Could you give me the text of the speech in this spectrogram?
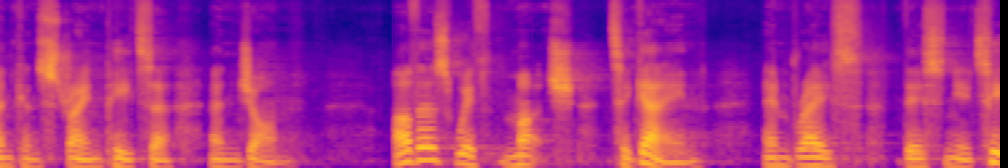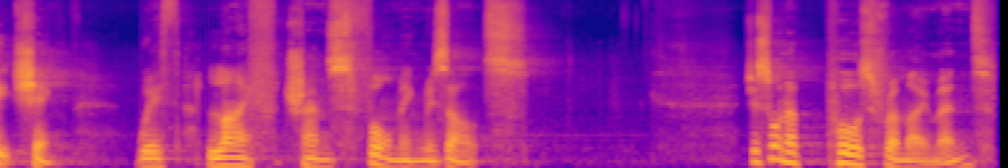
and constrain Peter and John. Others with much to gain embrace this new teaching with life transforming results. Just want to pause for a moment.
